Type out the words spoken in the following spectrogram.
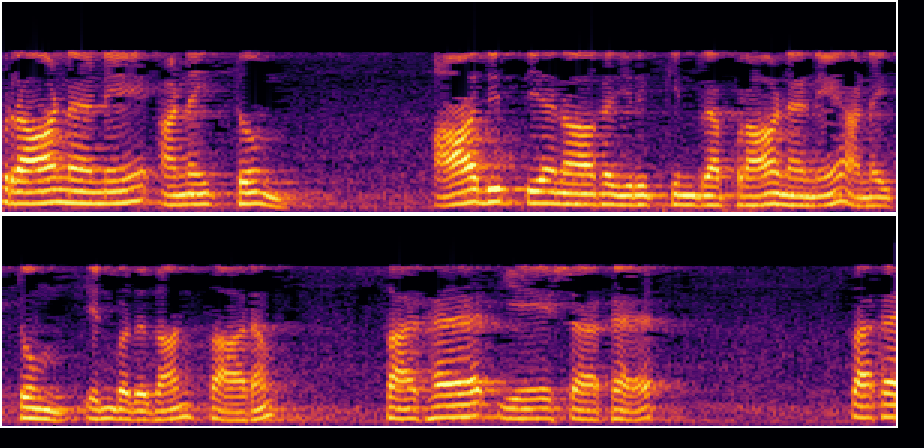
பிராணனே அனைத்தும் ஆதித்யனாக இருக்கின்ற பிராணனே அனைத்தும் என்பதுதான் சாரம் சக ஏஷக சக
